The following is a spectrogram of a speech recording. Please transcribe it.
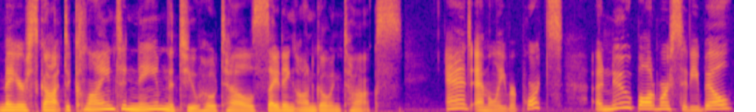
Mayor Scott declined to name the two hotels, citing ongoing talks. And Emily reports a new Baltimore City bill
